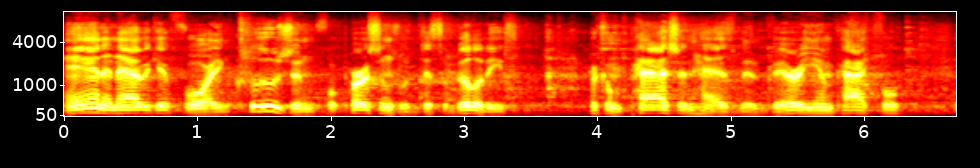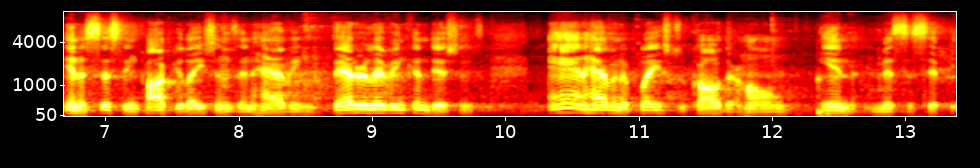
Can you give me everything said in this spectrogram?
and an advocate for inclusion for persons with disabilities, her compassion has been very impactful in assisting populations in having better living conditions and having a place to call their home in Mississippi.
